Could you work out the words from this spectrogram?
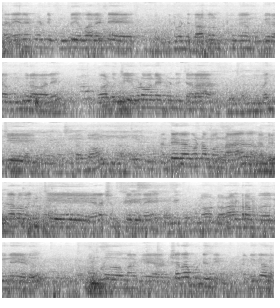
సరైనటువంటి ఫుడ్ ఇవ్వాలంటే ఇటువంటి దాతలు ముఖ్యంగా ముఖ్య రావాలి. వాళ్ళు వచ్చి ఇవ్వడం అనేటువంటిది చాలా మంచి తత్వం. అంతేకాకుండా మొన్న అమెరికాలో మంచి ఎలక్షన్స్ జరిగినాయి. డొనాల్డ్ ట్రంప్ విన్ అయ్యాడు. ఇప్పుడు మనకి అక్షర పుట్టింది అమెరికాలో.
